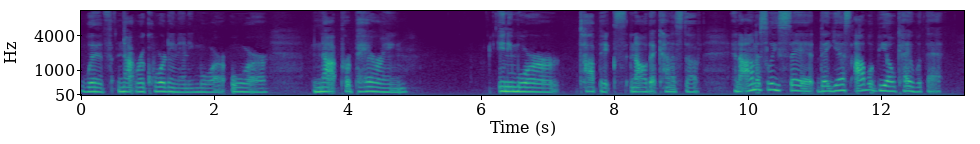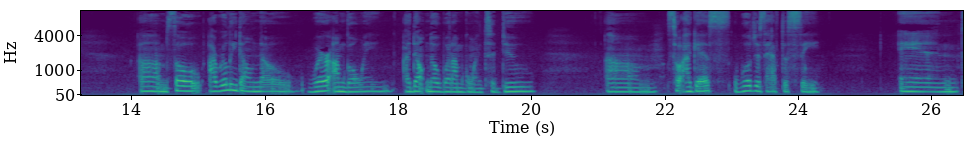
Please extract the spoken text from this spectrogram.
with not recording anymore or not preparing any more topics and all that kind of stuff. And I honestly said that yes, I would be okay with that. Um, so I really don't know where I'm going. I don't know what I'm going to do. Um, so I guess we'll just have to see. And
